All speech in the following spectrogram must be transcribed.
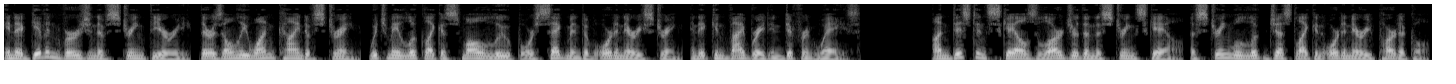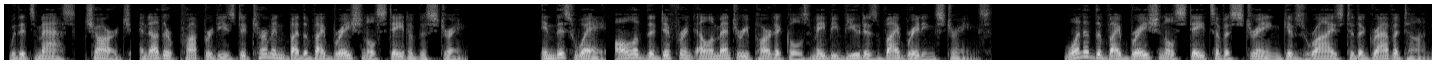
In a given version of string theory, there is only one kind of string, which may look like a small loop or segment of ordinary string, and it can vibrate in different ways. On distance scales larger than the string scale, a string will look just like an ordinary particle, with its mass, charge, and other properties determined by the vibrational state of the string. In this way, all of the different elementary particles may be viewed as vibrating strings. One of the vibrational states of a string gives rise to the graviton,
